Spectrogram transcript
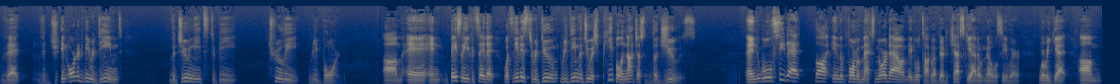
that the, in order to be redeemed, the Jew needs to be truly reborn. Um, and, and, basically, you could say that what's needed is to redeem, redeem the Jewish people and not just the Jews. And we'll see that thought in the form of Max Nordau, and maybe we'll talk about Berdichevsky. I don't know. We'll see where, where we get. Um,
